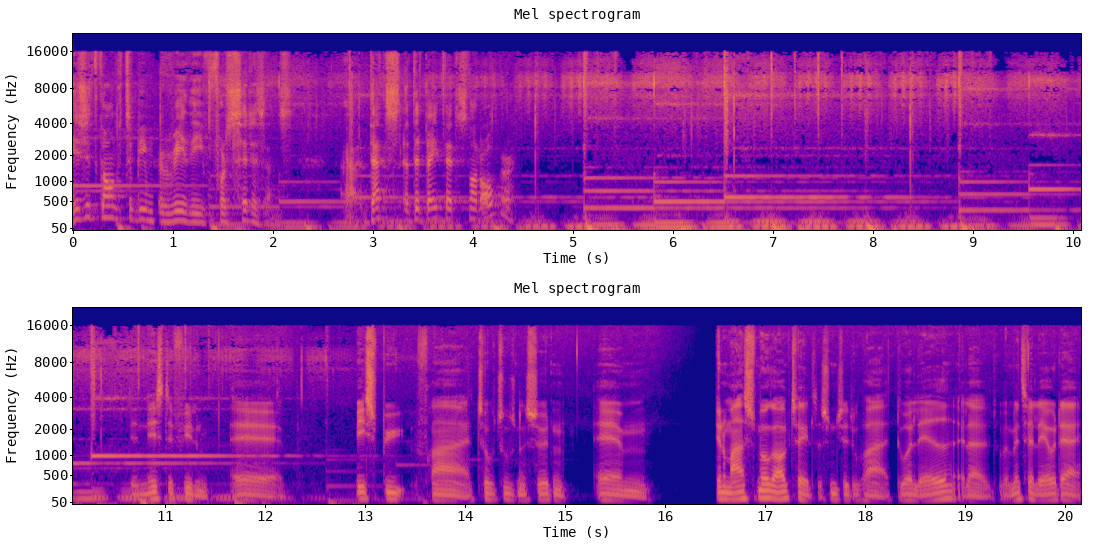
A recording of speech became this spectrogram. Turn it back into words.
Is it going to be really for citizens? Uh, that's a debate that's not over. Den næste film, øh, Bisby fra 2017, øh, det er nogle meget smukke optagelser, synes jeg, du har, du har lavet, eller du var med til at lave der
